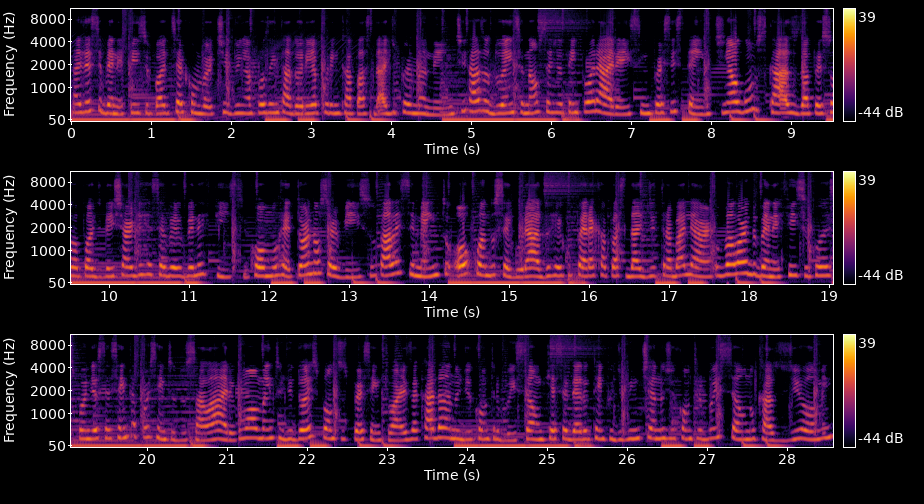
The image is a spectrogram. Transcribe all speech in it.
mas esse benefício pode ser convertido em aposentadoria por incapacidade permanente, caso a doença não seja temporária e sim persistente. Em alguns casos, a pessoa pode deixar de receber o benefício, como retorno ao serviço, falecimento ou quando o segurado recupera a capacidade de trabalhar. O valor do benefício corresponde a 60% do salário, com um aumento de 2 pontos percentuais a cada ano de contribuição que exceder o tempo de 20 anos de contribuição no caso de homens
